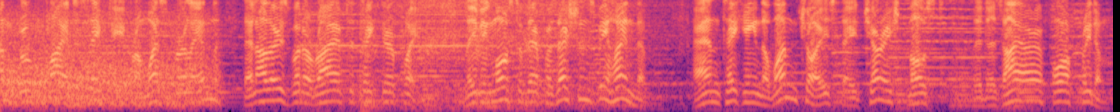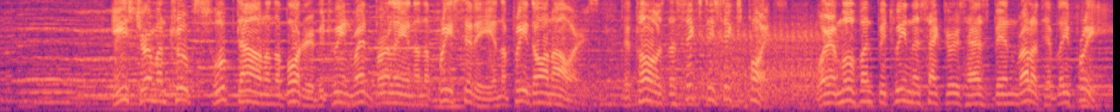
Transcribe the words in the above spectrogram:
One group fly to safety from West Berlin then others would arrive to take their place, leaving most of their possessions behind them and taking the one choice they cherished most, the desire for freedom. East German troops swooped down on the border between Red Berlin and the Free City in the pre-dawn hours to close the 66 points where movement between the sectors has been relatively free.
